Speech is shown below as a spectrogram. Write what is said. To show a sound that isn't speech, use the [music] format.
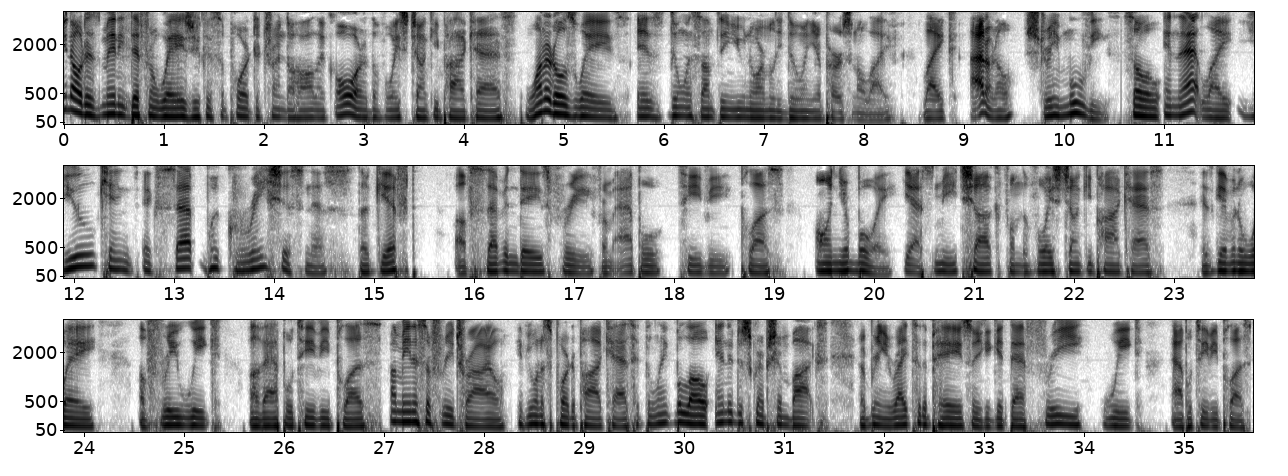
You know, there's many different ways you can support the Trendaholic or the Voice Junkie podcast. One of those ways is doing something you normally do in your personal life. Like, I don't know, stream movies. So, in that light, you can accept with graciousness the gift of seven days free from Apple TV Plus on your boy. Yes, me, Chuck, from the Voice Junkie podcast, is giving away a free week of Apple TV Plus. I mean, it's a free trial. If you want to support the podcast, hit the link below in the description box. It'll bring you right to the page so you can get that free week Apple TV Plus.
